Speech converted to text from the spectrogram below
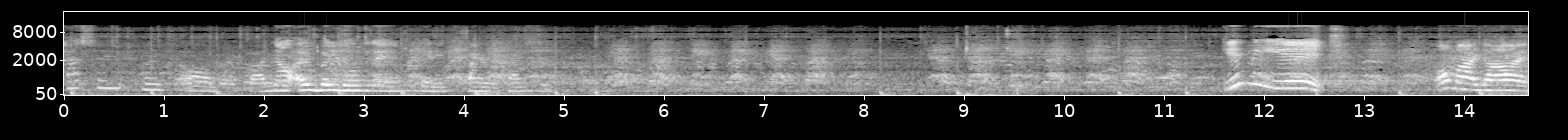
Passing, like, oh my god. Now everybody's over there getting finally passing. Give me it! Oh my god.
